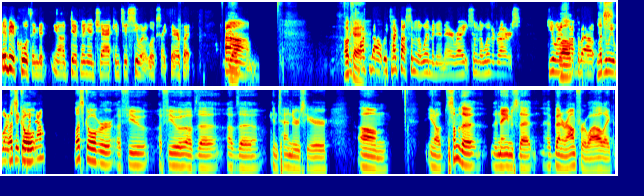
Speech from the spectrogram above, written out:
it'd be a cool thing to you know dip in and check and just see what it looks like there, but Yeah. um. Okay, We talked about we talked about some of the women in there, right? Some of the women runners. Do you want Well, to talk about let's- who we want let's to go- now? let's go over a few a few of the of the contenders here. Um, you know, some of the the names that have been around for a while, like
